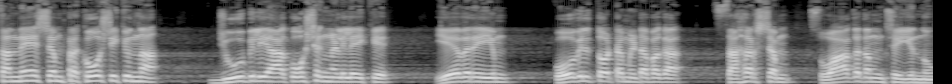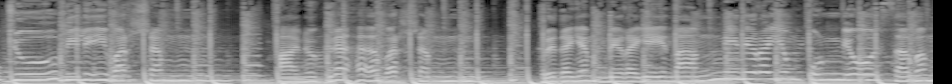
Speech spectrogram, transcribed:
സന്ദേശം പ്രഘോഷിക്കുന്ന ജൂബിലി ആഘോഷങ്ങളിലേക്ക് ഏവരെയും കോവിൽത്തോട്ടം ഇടവക സഹർഷം സ്വാഗതം ചെയ്യുന്നു. ജൂബിലി വർഷം അനുഗ്രഹ വർഷം ഹൃദയം നിറയെ നന്ദി നിറയും പുണ്യോത്സവം.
